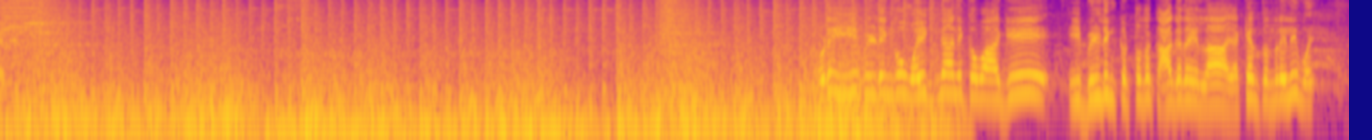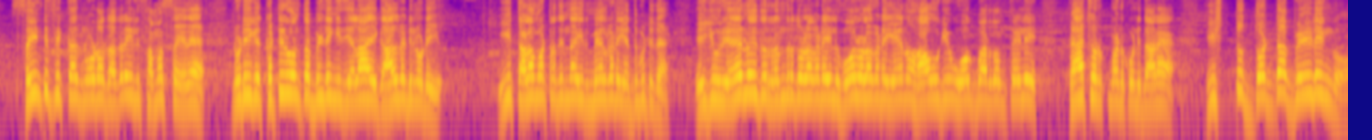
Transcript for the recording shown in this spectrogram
ನೋಡಿ, ಈ ಬಿಲ್ಡಿಂಗು ವೈಜ್ಞಾನಿಕವಾಗಿ ಈ ಬಿಲ್ಡಿಂಗ್ ಕಟ್ಟೋದಕ್ಕೆ ಆಗದೇ ಇಲ್ಲ. ಯಾಕೆಂತಂದ್ರೆ ಇಲ್ಲಿ ಸೈಂಟಿಫಿಕ್ ಆಗಿ ನೋಡೋದಾದ್ರೆ ಇಲ್ಲಿ ಸಮಸ್ಯೆ ಇದೆ. ನೋಡಿ, ಈಗ ಕಟ್ಟಿರುವಂಥ ಬಿಲ್ಡಿಂಗ್ ಇದೆಯಲ್ಲ, ಈಗ ಆಲ್ರೆಡಿ ನೋಡಿ, ಈ ತಳಮಟ್ಟದಿಂದ ಇದು ಮೇಲ್ಗಡೆ ಎದ್ದುಬಿಟ್ಟಿದೆ ಈಗ ಇವ್ರು ಏನು ಇದು ರಂಧ್ರದೊಳಗಡೆ, ಇಲ್ಲಿ ಹೋಲ್ ಒಳಗಡೆ ಏನು ಹಾವು, ಗೀವು ಹೋಗಬಾರ್ದು ಅಂತೇಳಿ ಪ್ಯಾಚ್ ವರ್ಕ್ ಮಾಡ್ಕೊಂಡಿದ್ದಾರೆ. ಇಷ್ಟು ದೊಡ್ಡ ಬಿಲ್ಡಿಂಗು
